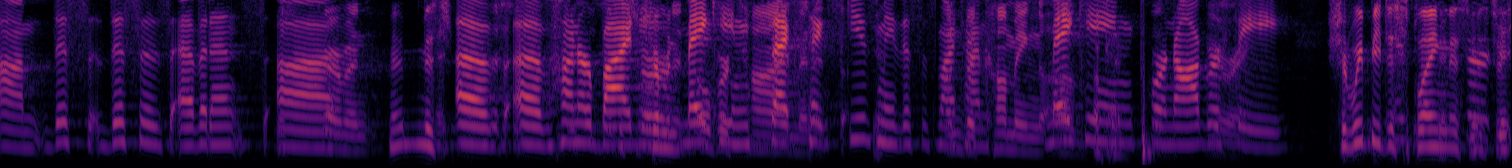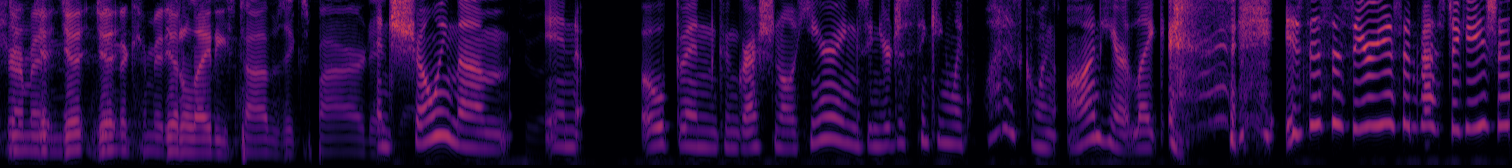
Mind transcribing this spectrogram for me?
Um, this this is evidence uh, Chairman, of of Hunter Biden Chairman, making sex. Excuse me, this is my time. Making okay. pornography. Should we be displaying this, Mr. Chairman, j- j- in the committee? Did a lady's time's expired? And showing them in open congressional hearings and you're just thinking like what is going on here like is this a serious investigation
